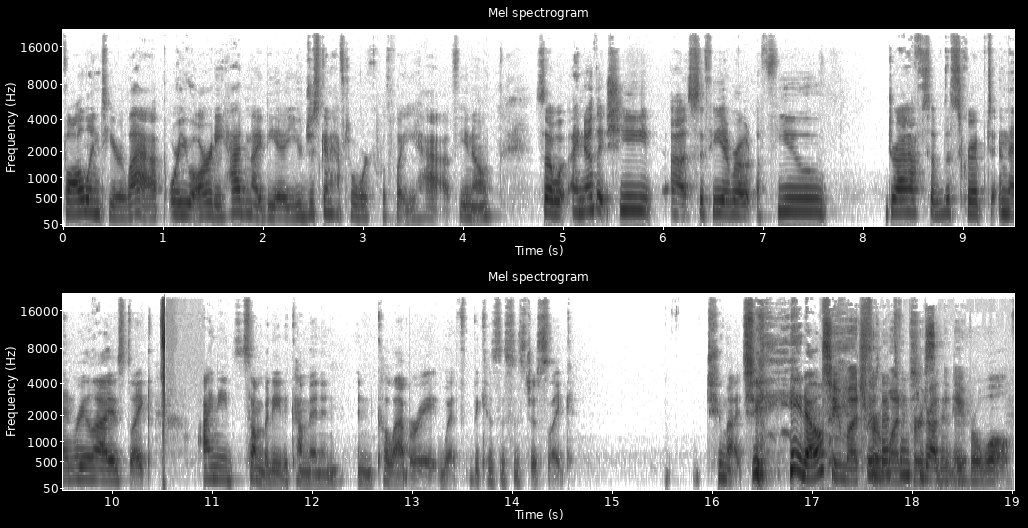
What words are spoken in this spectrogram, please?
fall into your lap, or you already had an idea, you're just gonna have to work with what you have, you know. So I know that she, uh, Sophia, wrote a few drafts of the script and then realized like I need somebody to come in and, and collaborate with because this is just like too much, you know. Too much for one person to do. April Wolf.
